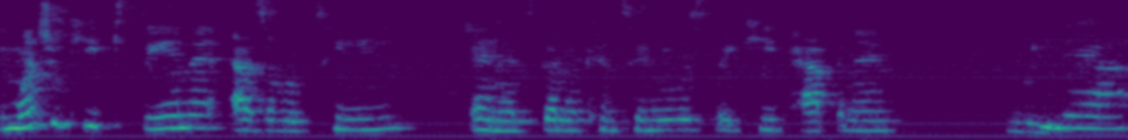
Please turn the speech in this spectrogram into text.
once you keep seeing it as a routine and it's going to continuously keep happening leave. yeah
